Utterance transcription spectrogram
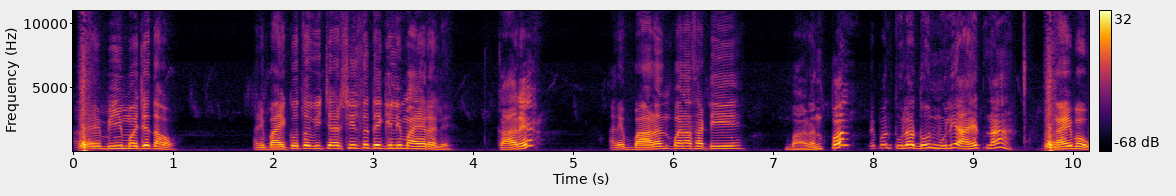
अरे मी मजेत आहो. आणि बायकोचं विचारशील तर ते गेली माहेर आले. का रे? अरे बाळणपणासाठी. बाळणपण? अरे पण तुला दोन मुली आहेत ना. नाही भाऊ.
